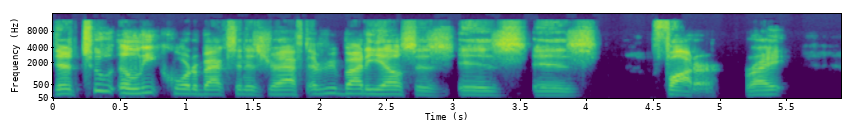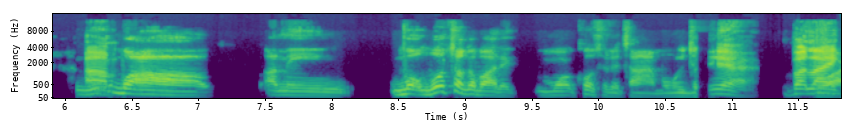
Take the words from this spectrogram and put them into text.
There are two elite quarterbacks in this draft. Everybody else is is is fodder, right? Um, well, I mean, well, we'll talk about it more closer to time when we do. Yeah, but like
